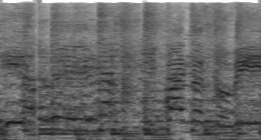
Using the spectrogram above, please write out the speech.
Y cuando subí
